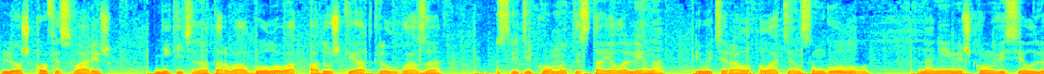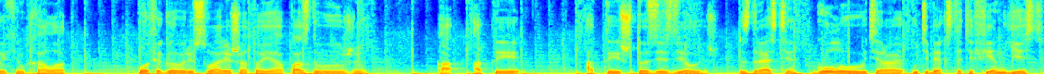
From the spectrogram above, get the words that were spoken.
Леш, кофе сваришь?» Никитин оторвал голову от подушки и открыл глаза. Посреди комнаты стояла Лена и вытирала полотенцем голову. На ней мешком висел Лехин халат. «Кофе, говорю, сваришь, а то я опаздываю уже». «А, а ты... а ты что здесь делаешь?» «Здрасте, голову вытираю. У тебя, кстати, фен есть?»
